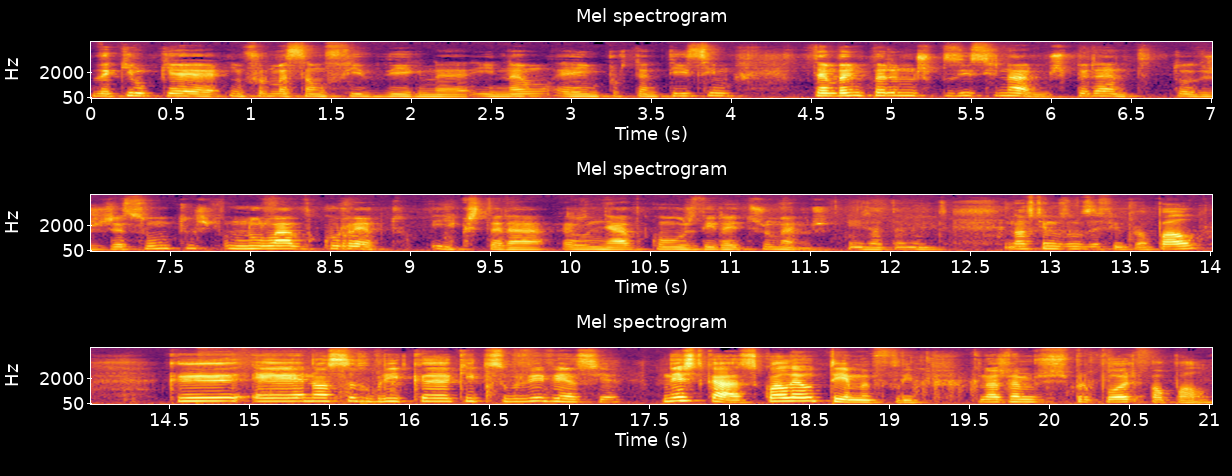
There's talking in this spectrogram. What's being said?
daquilo que é informação fidedigna e não é importantíssimo, também para nos posicionarmos perante todos os assuntos no lado correto e que estará alinhado com os direitos humanos. Exatamente. Nós temos um desafio para o Paulo, que é a nossa rubrica Kit de Sobrevivência. Neste caso, qual é o tema, Filipe, que nós vamos propor ao Paulo?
